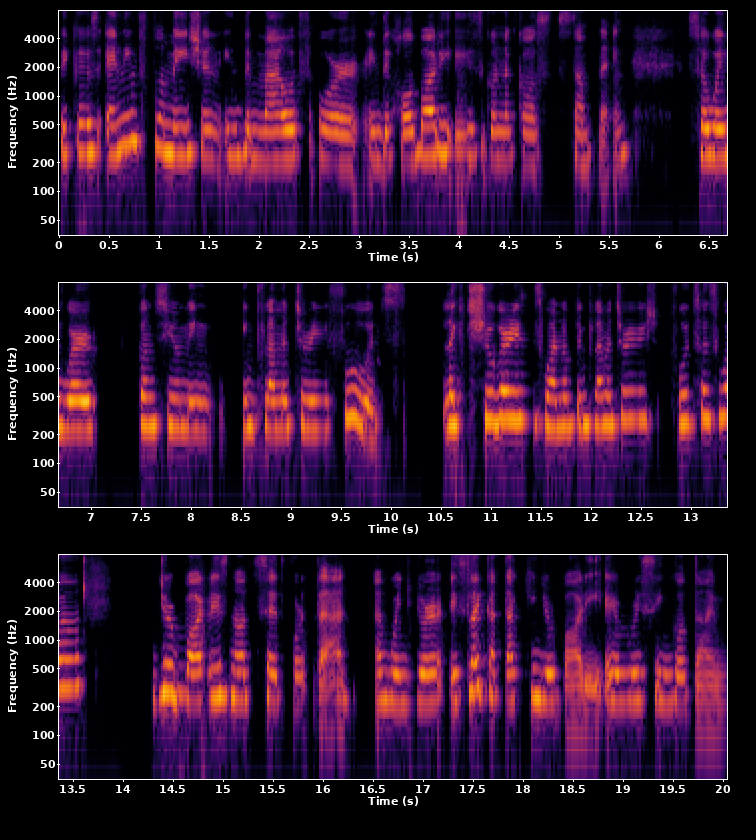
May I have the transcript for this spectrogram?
because any inflammation in the mouth or in the whole body is going to cause something. So when we're consuming inflammatory foods, like sugar is one of the inflammatory foods as well, your body is not set for that and when you're it's like attacking your body every single time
